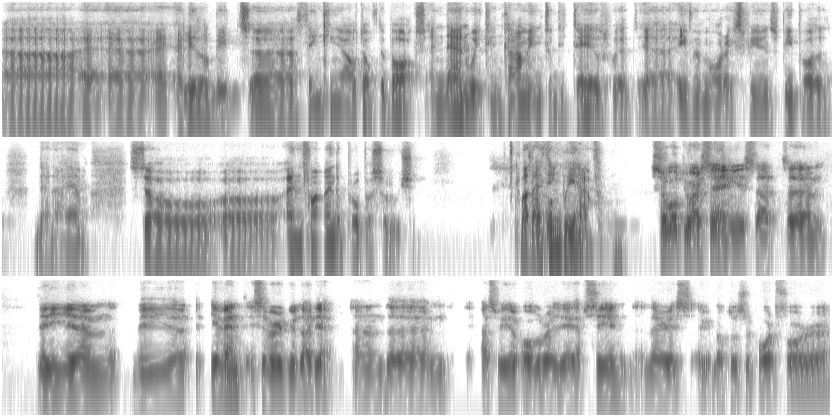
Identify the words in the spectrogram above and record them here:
uh, a, a, a, little bit uh, thinking out of the box. And then we can come into details with uh, even more experienced people than i am. So uh, and find the proper solution. But i think we have. So what you are saying is that um, the um, the uh, event is a very good idea. And um, as we already have seen there is a lot of support for uh, uh,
